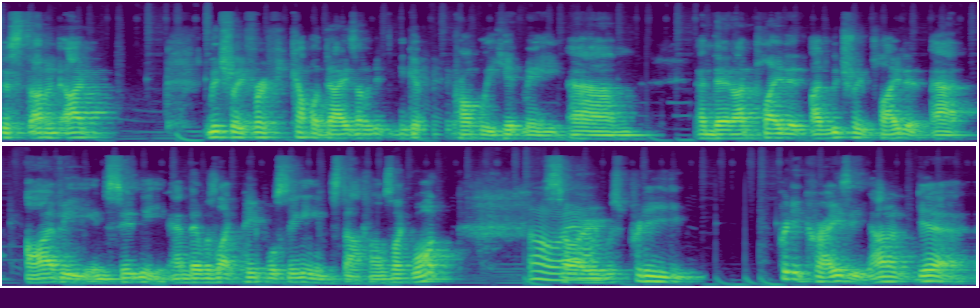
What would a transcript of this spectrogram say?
just I, I literally for a couple of days I didn't think it properly hit me. Um, and then I played it. I literally played it at Ivy in Sydney, and there was like people singing and stuff. I was like, "What?" Oh, so wow. it was pretty, pretty crazy. I don't, yeah,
